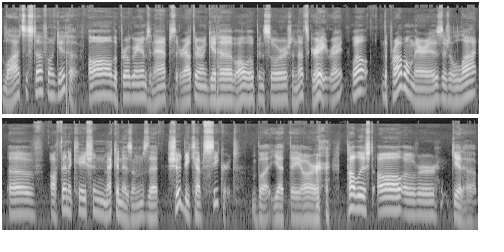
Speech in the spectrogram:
lots of stuff on GitHub. All the programs and apps that are out there on GitHub, all open source, and that's great, right? Well, the problem there is there's a lot of authentication mechanisms that should be kept secret, but yet they are published all over GitHub.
